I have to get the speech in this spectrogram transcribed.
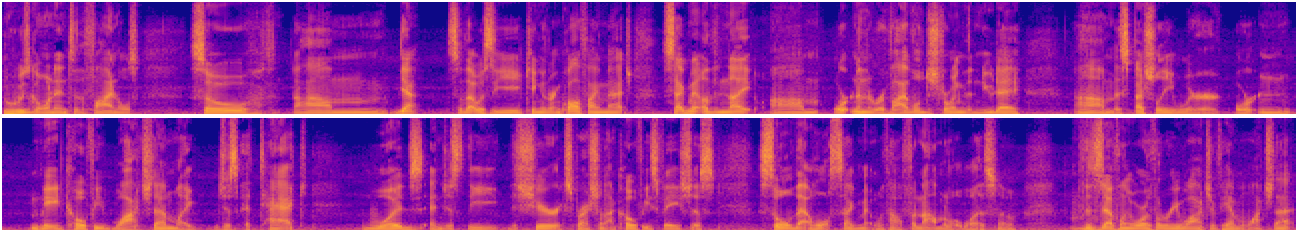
who's going into the finals. So, um, yeah. So that was the King of the Ring qualifying match segment of the night. Um, Orton and the Revival destroying the New Day, um, especially where Orton made Kofi watch them like just attack Woods, and just the the sheer expression on Kofi's face just sold that whole segment with how phenomenal it was. So this is definitely worth a rewatch if you haven't watched that.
